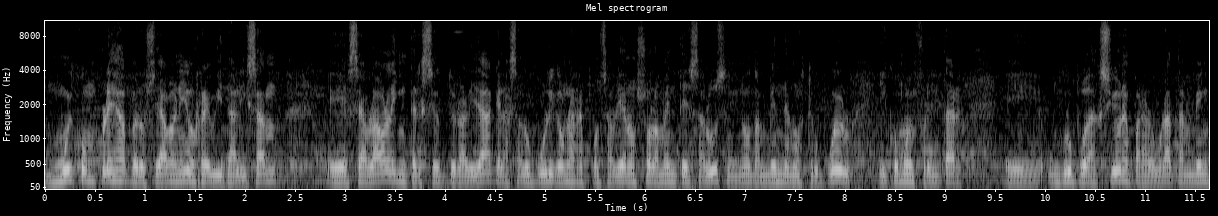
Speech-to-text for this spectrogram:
muy complejas, pero se ha venido revitalizando eh, se hablaba de la intersectorialidad, que la salud pública es una responsabilidad no solamente de salud, sino también de nuestro pueblo y cómo enfrentar eh, un grupo de acciones para lograr también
